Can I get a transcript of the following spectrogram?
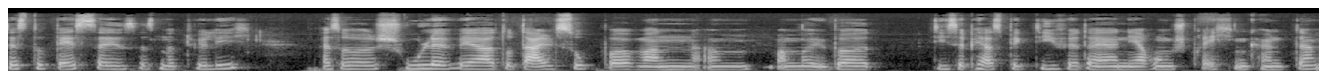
desto besser ist es natürlich. Also Schule wäre total super, wenn, ähm, wenn man über diese Perspektive der Ernährung sprechen könnte.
